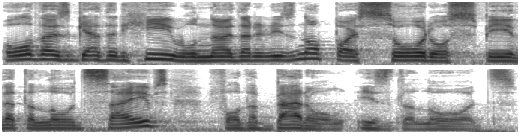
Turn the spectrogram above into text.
All those gathered here will know that it is not by sword or spear that the Lord saves, for the battle is the Lord's.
